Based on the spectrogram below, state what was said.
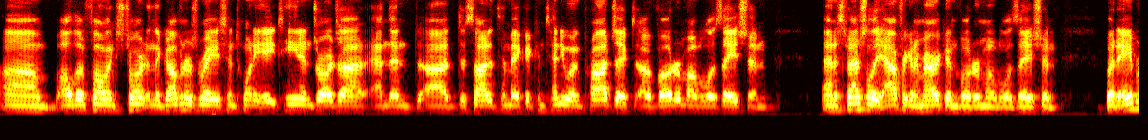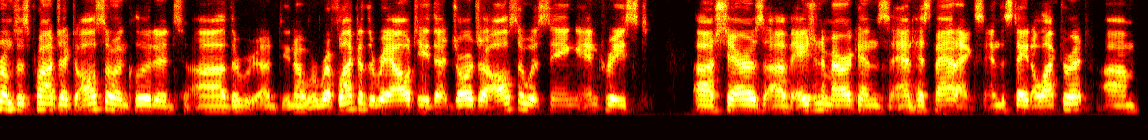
um, although falling short in the governor's race in 2018 in Georgia, and then uh, decided to make a continuing project of voter mobilization, and especially African American voter mobilization. But Abrams's project also included uh, the, uh, you know, reflected the reality that Georgia also was seeing increased uh, shares of Asian Americans and Hispanics in the state electorate, um,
